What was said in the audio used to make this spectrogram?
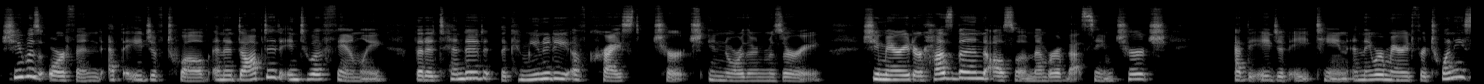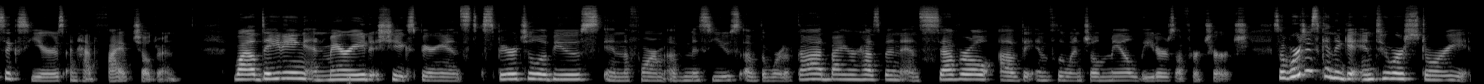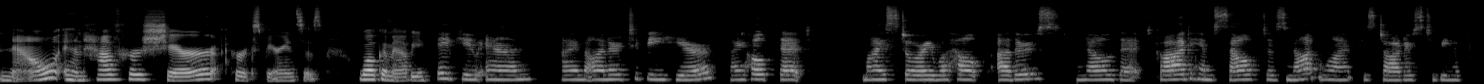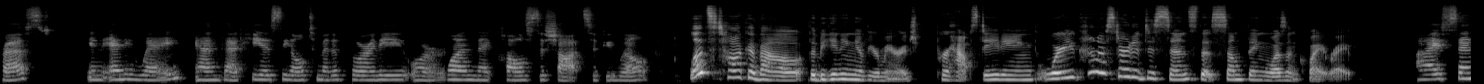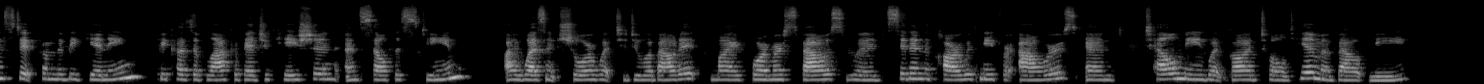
She was orphaned at the age of 12 and adopted into a family that attended the Community of Christ Church in northern Missouri. She married her husband, also a member of that same church, at the age of 18, and they were married for 26 years and had five children. While dating and married, she experienced spiritual abuse in the form of misuse of the Word of God by her husband and several of the influential male leaders of her church. So, we're just going to get into her story now and have her share her experiences. Welcome, Abby. Thank you, Anne. I'm honored to be here. I hope that my story will help others know that God Himself does not want His daughters to be oppressed in any way, and that he is the ultimate authority or one that calls the shots, if you will. Let's talk about the beginning of your marriage, perhaps dating, where you kind of started to sense that something wasn't quite right. I sensed it from the beginning because of lack of education and self esteem. I wasn't sure what to do about it. My former spouse would sit in the car with me for hours and tell me what God told him about me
